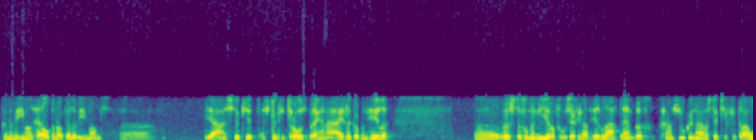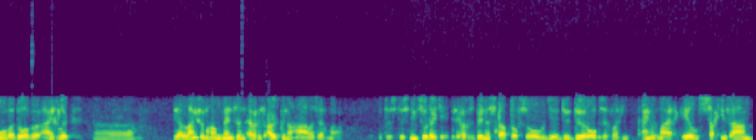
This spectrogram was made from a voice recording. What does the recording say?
kunnen we iemand helpen of willen we iemand eh, ja, een, stukje, een stukje troost brengen. En eigenlijk op een hele rustige manier, of hoe zeg je dat, heel laagdrempelig gaan zoeken naar een stukje vertrouwen waardoor we eigenlijk ja, langzamerhand mensen ergens uit kunnen halen, zeg maar. Dus het is niet zo dat je ergens binnenstapt of zo, je de deur open zegt van hier maar eigenlijk heel zachtjes aan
